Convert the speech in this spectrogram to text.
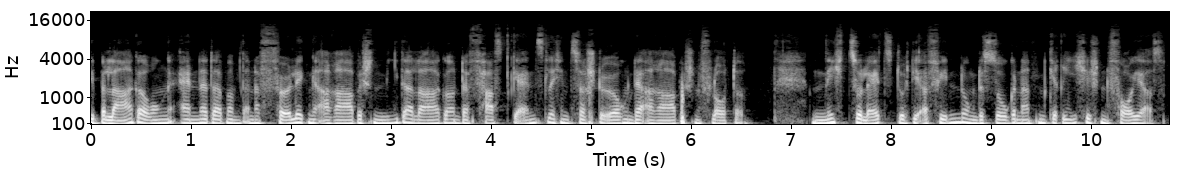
Die Belagerung endete aber mit einer völligen arabischen Niederlage und der fast gänzlichen Zerstörung der arabischen Flotte nicht zuletzt durch die Erfindung des sogenannten griechischen Feuers,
